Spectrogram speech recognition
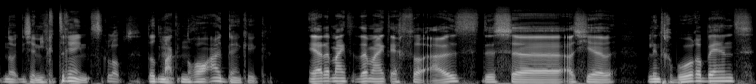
nooit, die zijn niet getraind. klopt. Dat maakt nogal uit, denk ik. Ja, dat maakt, dat maakt echt veel uit. Dus eh, als je blind geboren bent,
